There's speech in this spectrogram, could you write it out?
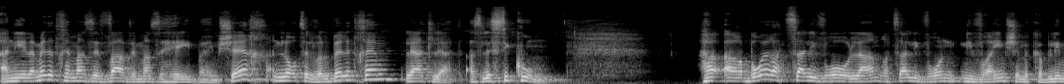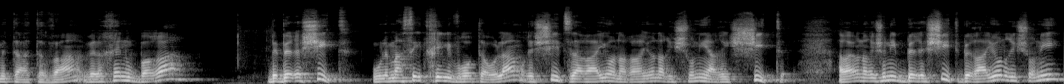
אני אלמד אתכם מה זה ו' ומה זה ה' בהמשך, אני לא רוצה לבלבל אתכם, לאט לאט. אז לסיכום, הבורא רצה לברוא עולם, רצה לברוא נבראים שמקבלים את ההטבה, ולכן הוא ברא בבראשית. הוא למעשה התחיל לברוא את העולם. ראשית זה הרעיון, הרעיון הראשוני, הראשית. הרעיון הראשוני בראשית, ברעיון ראשוני,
